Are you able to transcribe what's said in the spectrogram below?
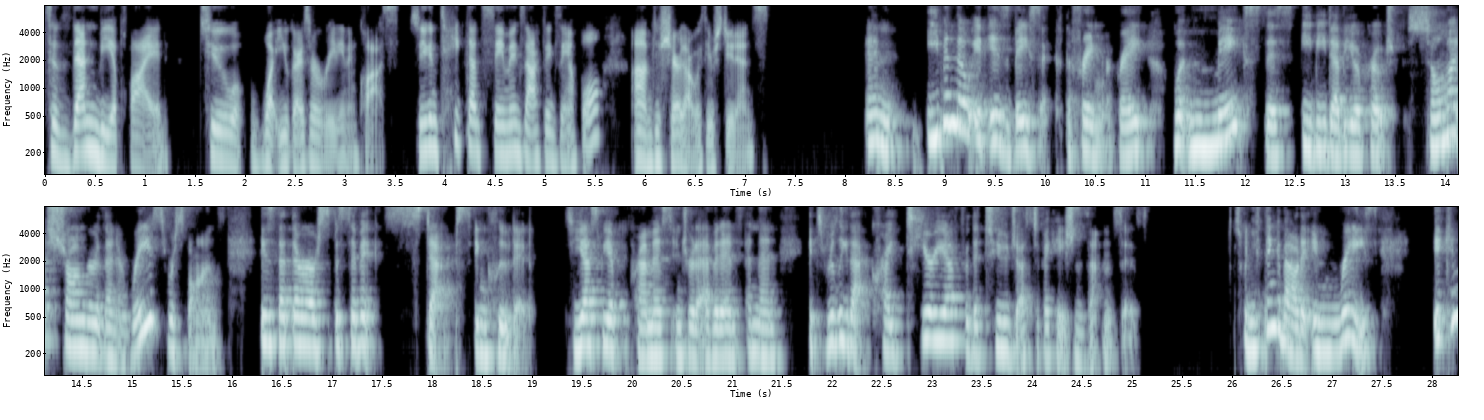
to then be applied to what you guys are reading in class. So you can take that same exact example um, to share that with your students. And even though it is basic, the framework, right? What makes this EBW approach so much stronger than a race response is that there are specific steps included. So, yes, we have premise, intro to evidence, and then it's really that criteria for the two justification sentences. So, when you think about it in race, it can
